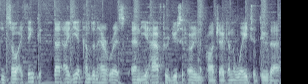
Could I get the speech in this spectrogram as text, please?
And so I think that idea comes inherent risk, and you have to reduce it early in the project. And the way to do that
